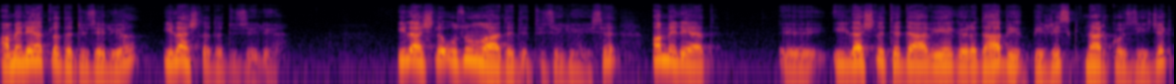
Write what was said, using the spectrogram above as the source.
ameliyatla da düzeliyor, ilaçla da düzeliyor. İlaçla uzun vadede düzeliyor ise ameliyat e, ilaçlı tedaviye göre daha büyük bir risk, narkoz yiyecek,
